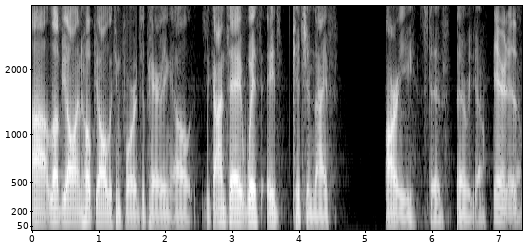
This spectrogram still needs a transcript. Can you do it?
Uh, love y'all and hope y'all looking forward to pairing El Gigante with a kitchen knife. R.E. Stiv. There we go. There it is.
